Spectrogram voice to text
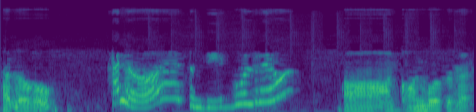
हेलो हेलो संदीप बोल रहे हो? हाँ कौन बोल रहा है?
